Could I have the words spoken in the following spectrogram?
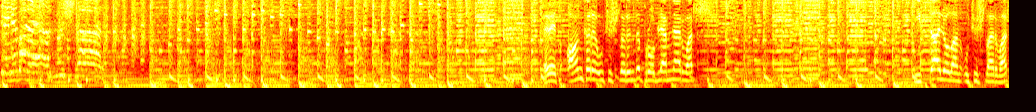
Seni bana yazmışlar Evet Ankara uçuşlarında problemler var. İptal olan uçuşlar var.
